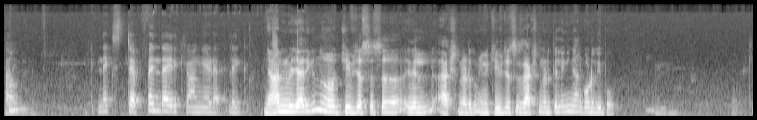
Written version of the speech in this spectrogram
പറയുന്നത്. നെക്സ്റ്റ് സ്റ്റെപ്പ് എന്തായിരിക്കും അങ്ങയുടെ ലൈക്ക് ഞാൻ വിചാരിക്കുന്നു ചീഫ് ജസ്റ്റിസ് ഇതിൽ ആക്ഷൻ എടുക്കും. ഇനി ചീഫ് ജസ്റ്റിസ് ആക്ഷൻ എടുത്തില്ലെങ്കിൽ ഞാൻ കോടതിയിൽ പോകും. Okay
